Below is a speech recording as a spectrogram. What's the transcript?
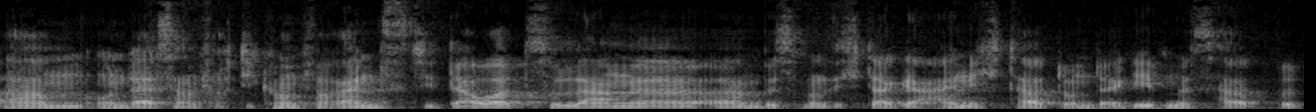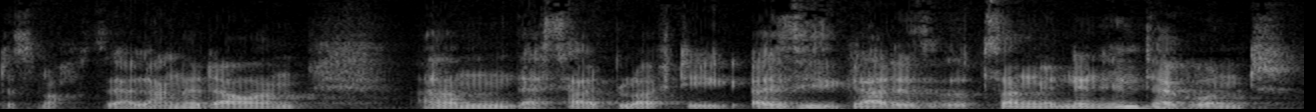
Ähm, und da ist einfach die Konferenz, die dauert zu lange, ähm, bis man sich da geeinigt hat und Ergebnis hat, wird es noch sehr lange dauern. Ähm, deshalb läuft die, also sie ist gerade sozusagen in den Hintergrund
